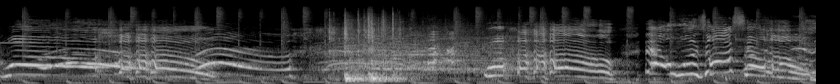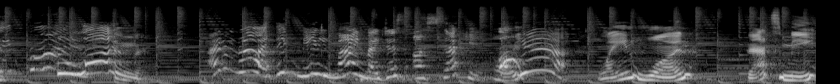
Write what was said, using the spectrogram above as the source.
Whoa! Whoa. Whoa! That was awesome! Really. Who won? I don't know. I think maybe mine by just a second. Oh, oh yeah. Lane one, that's me,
